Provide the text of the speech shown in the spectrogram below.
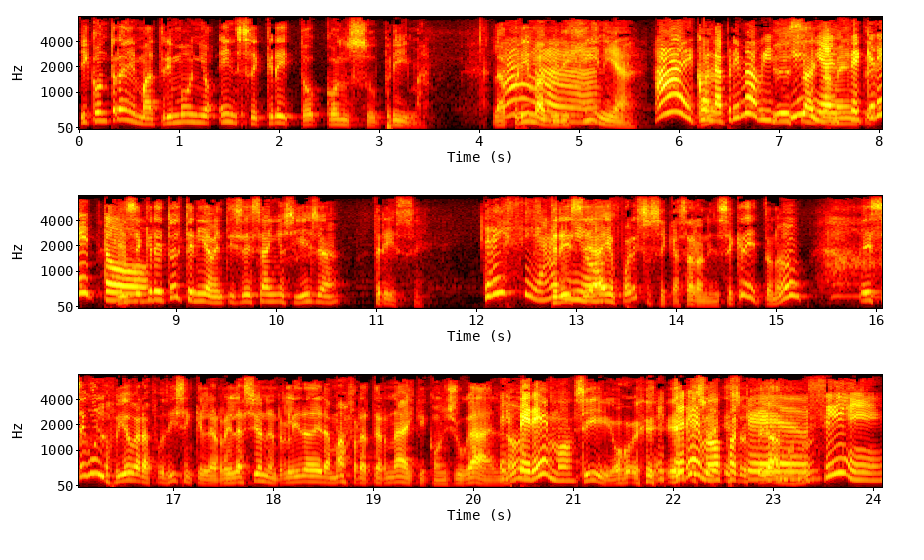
y contrae matrimonio en secreto con su prima. La Ah. prima Virginia. Ay, con ¿Ah? la prima Virginia, en secreto. En secreto, él tenía 26 años y ella 13. 13 años. 13 años, por eso se casaron en secreto, ¿no? Eh, según los biógrafos dicen que la relación en realidad era más fraternal que conyugal, ¿no? Esperemos. Sí, o- Esperemos, eso- porque sí,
